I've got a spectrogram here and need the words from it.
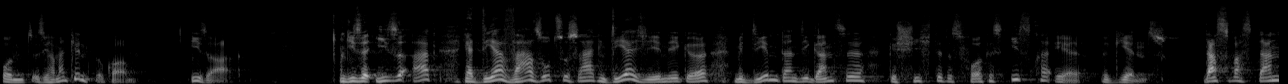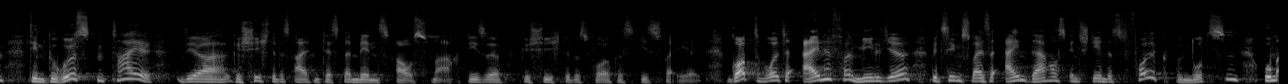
und sie haben ein Kind bekommen. Isaak. Und dieser Isaak, ja, der war sozusagen derjenige, mit dem dann die ganze Geschichte des Volkes Israel beginnt. Das, was dann den größten Teil der Geschichte des Alten Testaments ausmacht, diese Geschichte des Volkes Israel. Gott wollte eine Familie bzw. ein daraus entstehendes Volk benutzen, um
